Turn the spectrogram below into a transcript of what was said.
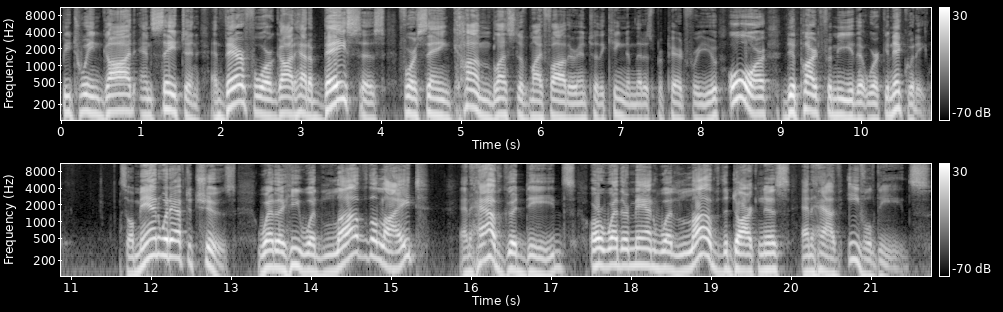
between God and Satan. And therefore, God had a basis for saying, Come, blessed of my Father, into the kingdom that is prepared for you, or depart from me that work iniquity. So a man would have to choose whether he would love the light and have good deeds, or whether man would love the darkness and have evil deeds.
